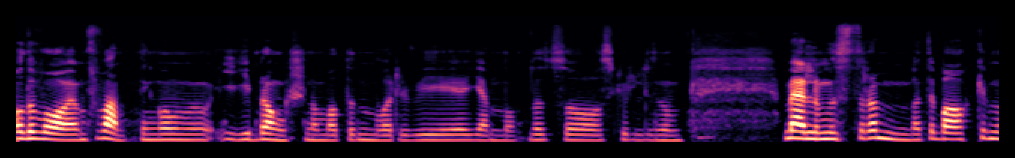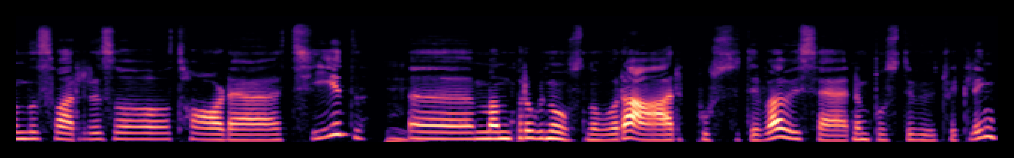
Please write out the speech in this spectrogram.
Og det var jo en forventning om, i bransjen om at når vi gjenåpnet, så skulle liksom medlemmene strømme tilbake, men dessverre så tar det tid. Eh, men prognosene våre er positive. Vi ser en positiv utvikling.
